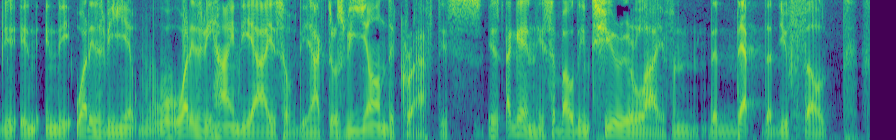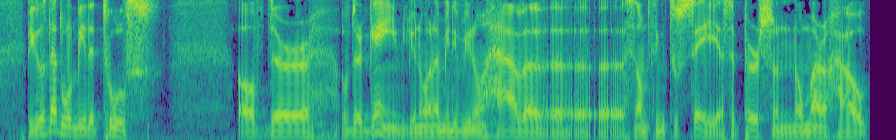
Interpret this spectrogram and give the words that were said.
in, in the what is be, what is behind the eyes of the actors beyond the craft. It's, it's again, it's about the interior life and the depth that you felt, because that will be the tools of their of their game. You know what I mean? If you don't have a, a, a something to say as a person, no matter how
